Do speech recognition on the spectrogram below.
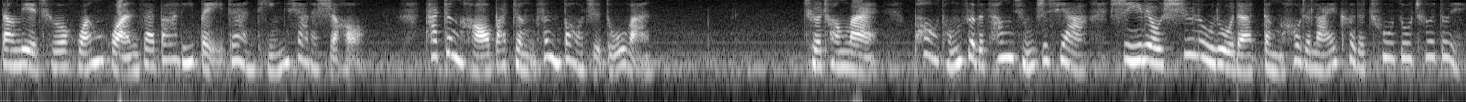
当列车缓缓在巴黎北站停下的时候，他正好把整份报纸读完。车窗外，泡桐色的苍穹之下，是一溜湿漉漉的等候着来客的出租车队。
